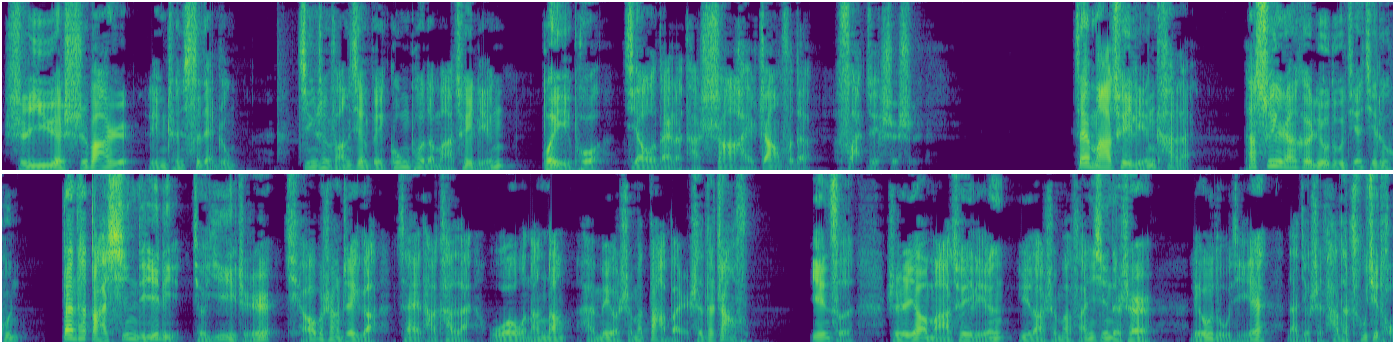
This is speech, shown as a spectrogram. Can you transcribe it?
十一月十八日凌晨四点钟，精神防线被攻破的马翠玲被迫交代了她杀害丈夫的犯罪事实。在马翠玲看来，她虽然和刘笃杰结了婚。但她打心底里就一直瞧不上这个在她看来窝窝囊囊、还没有什么大本事的丈夫，因此，只要马翠玲遇到什么烦心的事儿，刘笃杰那就是她的出气筒。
